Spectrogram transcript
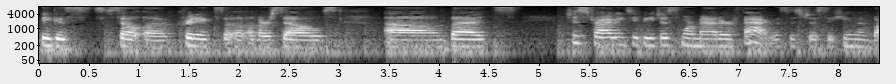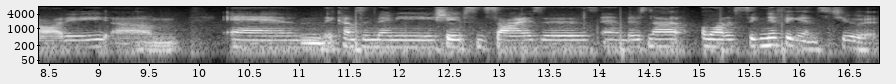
biggest self, uh, critics of, ourselves. Um, but just striving to be just more matter of fact. This is just a human body. Um, and it comes in many shapes and sizes, and there's not a lot of significance to it.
